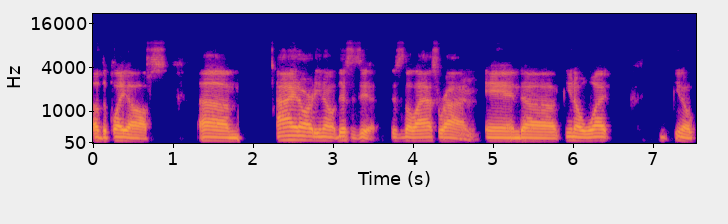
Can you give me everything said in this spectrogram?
of the playoffs, um, I had already known this is it. This is the last ride. Mm. And uh, you know what? You know,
